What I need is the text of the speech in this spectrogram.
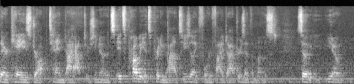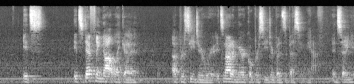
their K's drop ten diopters. You know, it's it's probably it's pretty mild. It's usually like four to five diopters at the most. So you know, it's it's definitely not like a a procedure where it's not a miracle procedure, but it's the best thing we have. And so you,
